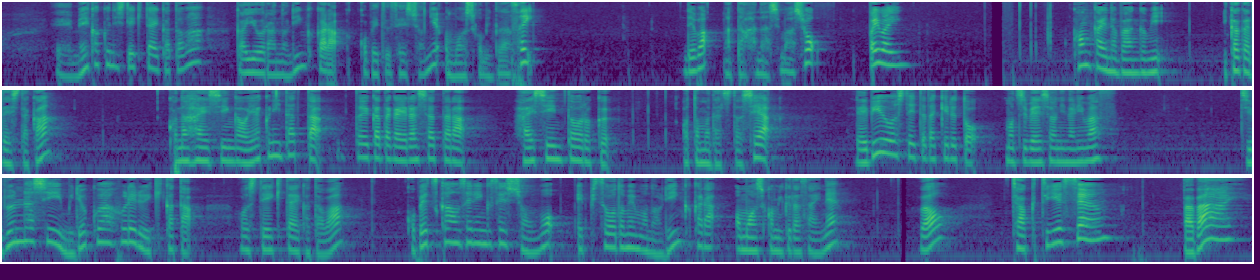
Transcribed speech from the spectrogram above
えー、明確にしていきたい方は概要欄のリンクから個別セッションにお申し込みください。ではまた話しましょう。バイバイ。今回の番組いかがでしたか？この配信がお役に立ったという方がいらっしゃったら配信登録お友達とシェアレビューをしていただけるとモチベーションになります自分らしい魅力あふれる生き方をしていきたい方は個別カウンセリングセッションをエピソードメモのリンクからお申し込みくださいね Well, talk to you soon. Bye bye.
